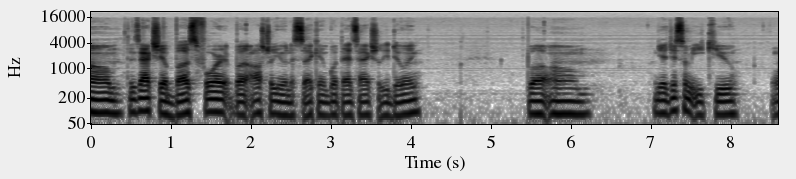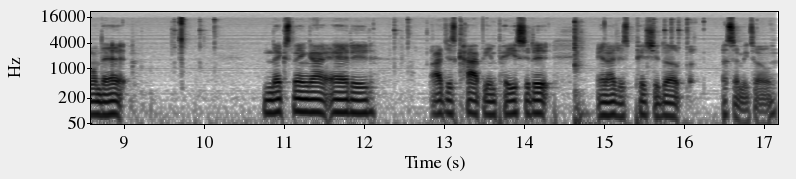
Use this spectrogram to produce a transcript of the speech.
um there's actually a bus for it, but I'll show you in a second what that's actually doing. But um yeah, just some EQ on that. Next thing I added, I just copy and pasted it and I just pitched it up a semitone.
